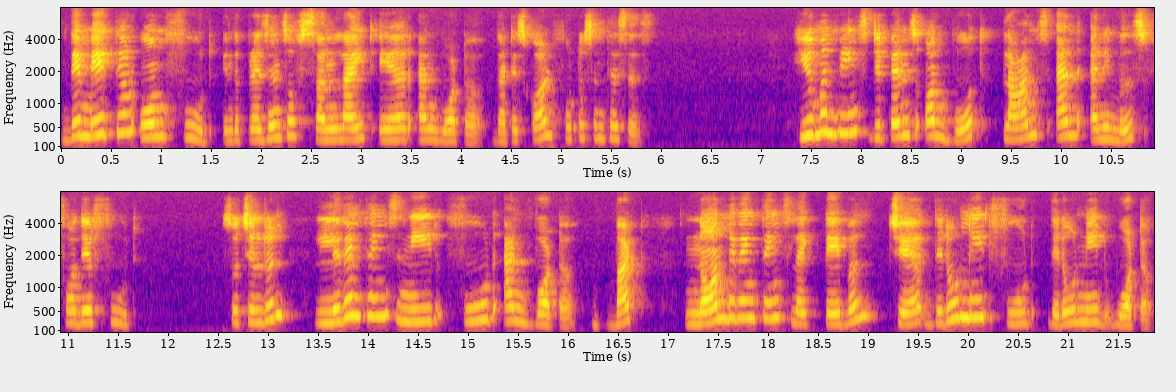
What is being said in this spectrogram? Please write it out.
they make their own food in the presence of sunlight, air, and water. That is called photosynthesis. Human beings depends on both plants and animals for their food. So children, living things need food and water, but non-living things like table, chair, they don't need food, they don't need water.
